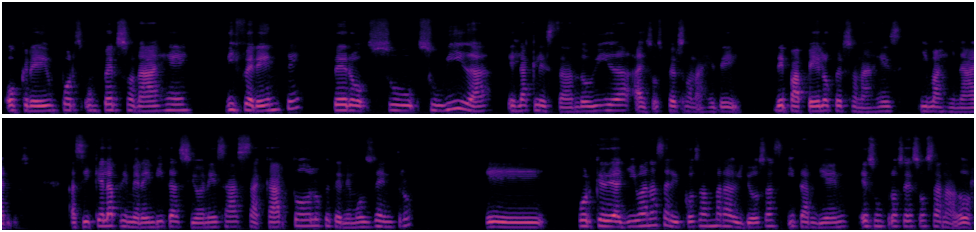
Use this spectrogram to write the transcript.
o cree un, personaje diferente, pero su, vida es la que le está dando vida a esos personajes de, papel o personajes imaginarios. Así que la primera invitación es a sacar todo lo que tenemos dentro, eh, porque de allí van a salir cosas maravillosas y también es un proceso sanador.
